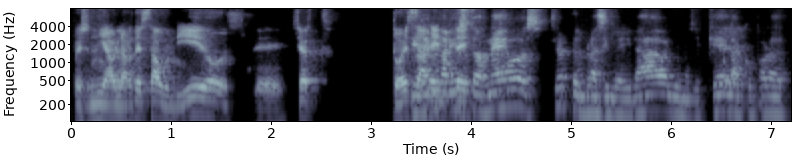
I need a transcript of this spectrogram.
pues ni hablar de Estados Unidos, eh, ¿cierto? Toda esta Tienen gente... varios torneos, ¿cierto? El Brasileirao, yo no sé qué, la Copa...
